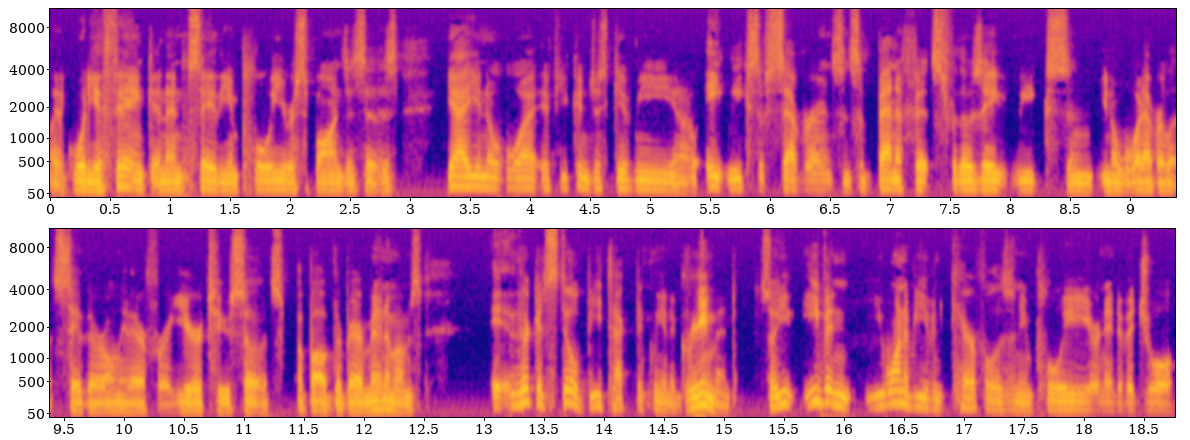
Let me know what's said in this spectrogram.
Like, what do you think? And then, say, the employee responds and says, Yeah, you know what? If you can just give me, you know, eight weeks of severance and some benefits for those eight weeks and, you know, whatever, let's say they're only there for a year or two, so it's above their bare minimums. It, there could still be technically an agreement. So you even you want to be even careful as an employee or an individual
